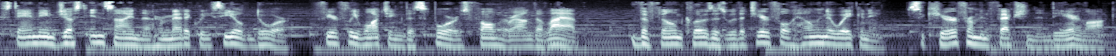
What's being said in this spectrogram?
standing just inside the hermetically sealed door, fearfully watching the spores fall around the lab. The film closes with a tearful Helen awakening, secure from infection in the airlock,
